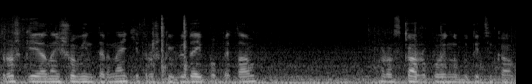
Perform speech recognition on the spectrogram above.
Трошки я знайшов в інтернеті, трошки людей попитав. Розкажу, повинно бути цікаво.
